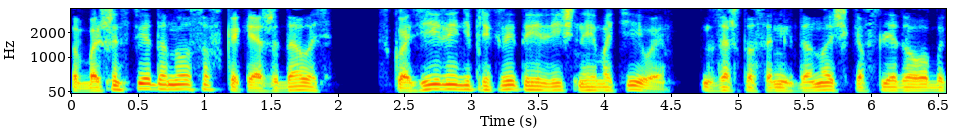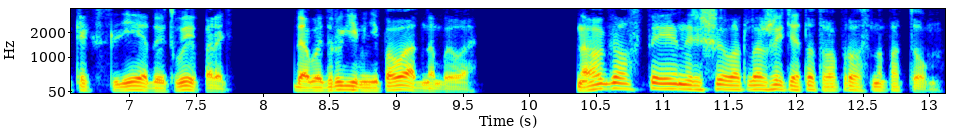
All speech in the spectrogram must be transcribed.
В большинстве доносов, как и ожидалось, сквозили неприкрытые личные мотивы, за что самих доносчиков следовало бы как следует выпороть, дабы другим неповадно было. Но Галстейн решил отложить этот вопрос на потом.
